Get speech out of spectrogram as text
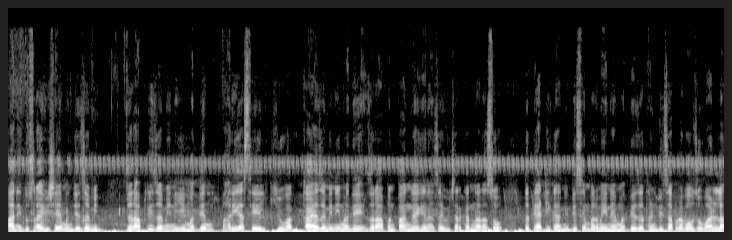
आणि दुसरा विषय म्हणजे जमीन. जर आपली जमीन ही मध्यम भारी असेल किंवा काळ्या जमिनीमध्ये जर आपण पांगळ घेण्याचा विचार करणार असो तर त्या ठिकाणी डिसेंबर महिन्यामध्ये जर थंडीचा प्रभाव जो वाढला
